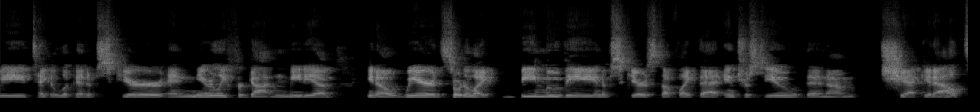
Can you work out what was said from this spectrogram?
we take a look at obscure and nearly forgotten media. You know, weird sort of like B movie and obscure stuff like that interest you, then um, check it out.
